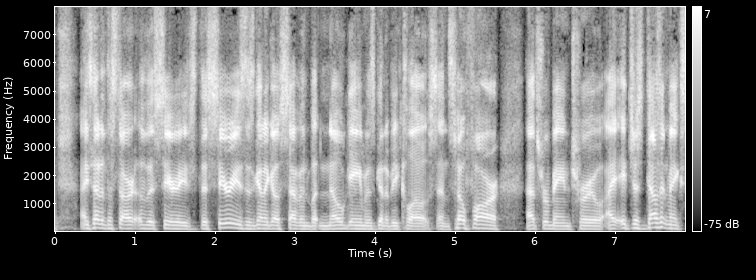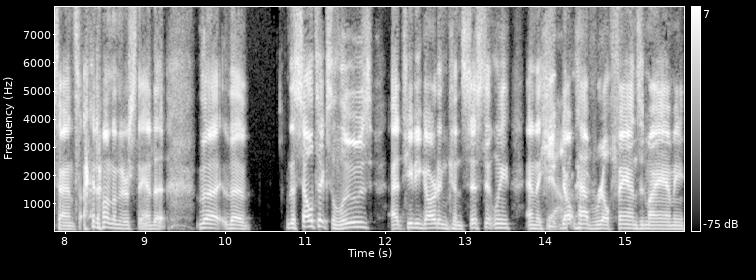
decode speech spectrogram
I said at the start of the series, the series is going to go 7 but no game is going to be close and so far that's remained true. I, it just doesn't make sense. I don't understand it. The the the Celtics lose at TD Garden consistently, and the Heat yeah. don't have real fans in Miami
